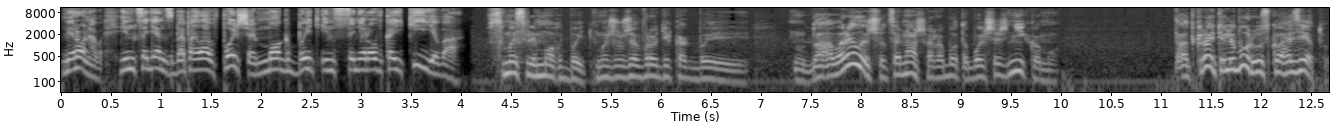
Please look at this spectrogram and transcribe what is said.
Миронов, инцидент с БПЛА в Польше мог быть инсценировкой Киева. В смысле мог быть? Ми ж уже вроді как би ну, договорились, що це наша робота, більше ж нікому. Та відкройте любу русську газету.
